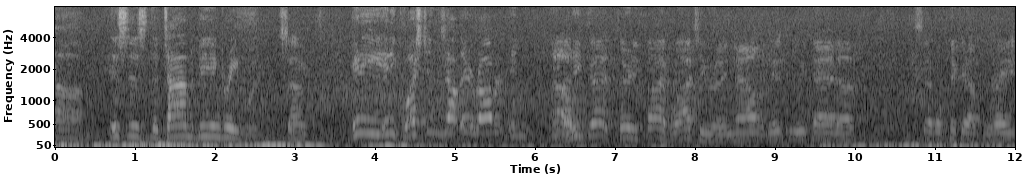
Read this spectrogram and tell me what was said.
Um, this is the time to be in Greenwood. So, any any questions out there, Robert? Any- Uh, we've got 35 watching right now. It- We've had uh, several pick it up late,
